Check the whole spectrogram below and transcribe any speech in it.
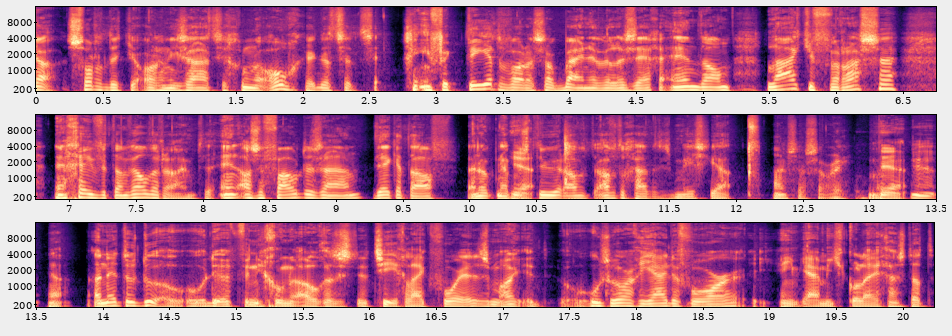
ja, zorg dat je organisatie groene ogen krijgt. Dat ze geïnfecteerd worden, zou ik bijna willen zeggen. En dan laat je verrassen en geef het dan wel de ruimte. En als er fouten zijn, dek het af. En ook naar bestuur, af, af en toe gaat het eens mis. Ja, I'm so sorry. Maar, ja. ja. ja. Annette, hoe, hoe, hoe, vind die groene ogen, dat zie je gelijk voor je. Dat is mooi. Hoe zorg jij ervoor, en jij met je collega's, dat,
